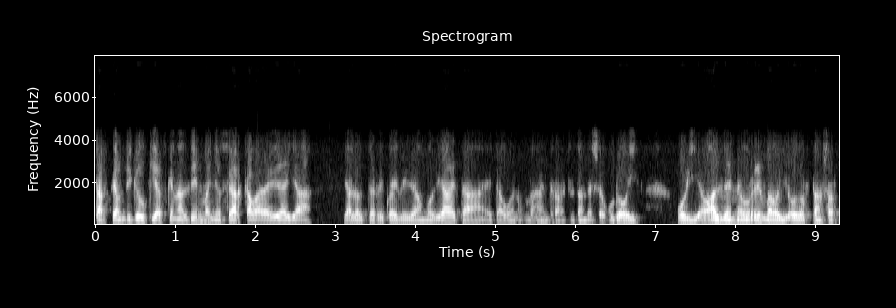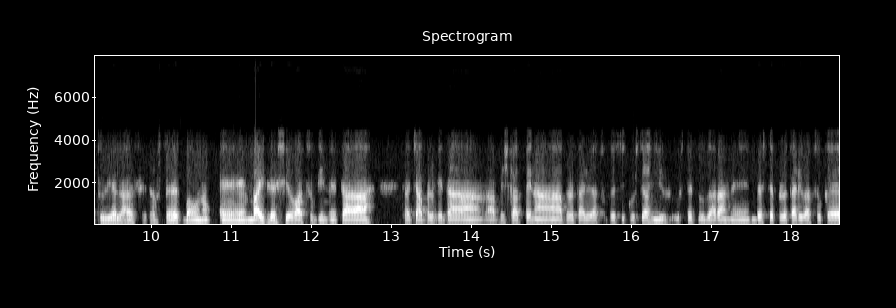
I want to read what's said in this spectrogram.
tarte handik eduki azken aldin, baina zeharka badaida ja, ja lauterrikoa ibidea ongo dia, eta, eta bueno, ba, entrametutan de seguro hoi, hoi alden neurrin, ba, hoi odortan sartu diela, ez? Eta uste, ba, bueno, e, bai, lesio batzukin eta eta txapelketa apiskat pena pelotari batzuk ez ikuste, baina uste du daran e, beste pelotari batzuk e,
